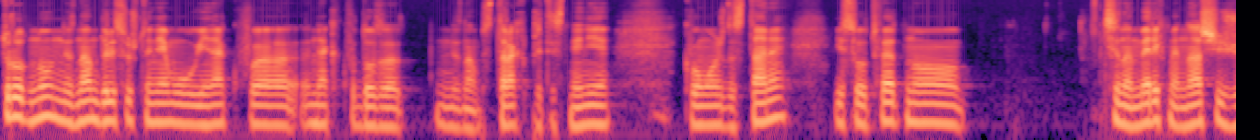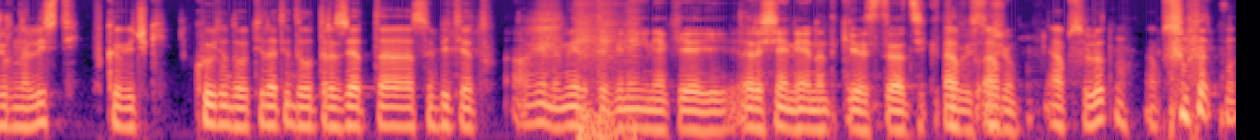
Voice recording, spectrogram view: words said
трудно, не знам дали също нямало и някаква, някаква доза не знам, страх, притеснение, какво може да стане. И съответно си намерихме наши журналисти, в кавички, които да отидат и да отразят а, събитието. А вие намирате винаги някакви решения на такива ситуации, като а, ви слушам. А, абсолютно, абсолютно.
